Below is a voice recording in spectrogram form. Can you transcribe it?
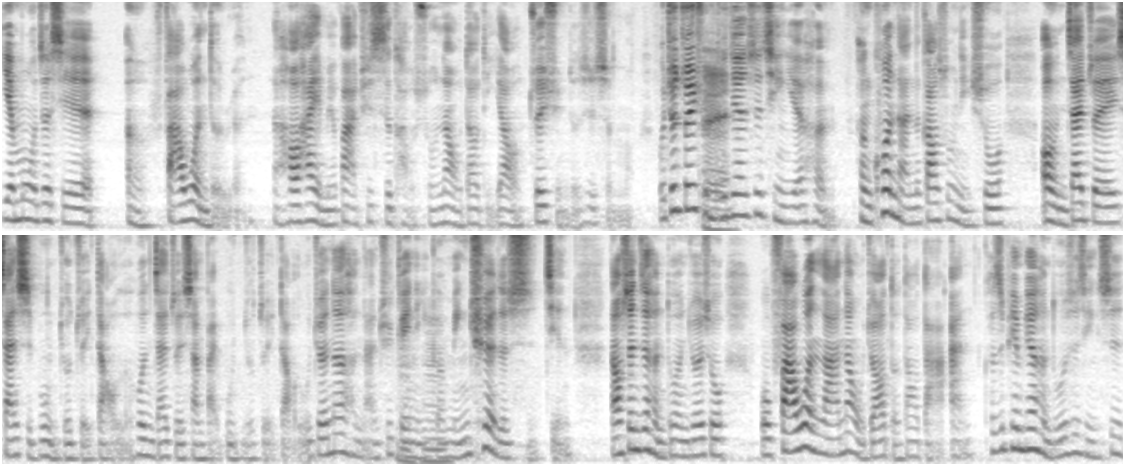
淹没这些呃发问的人。然后他也没有办法去思考说，那我到底要追寻的是什么？我觉得追寻这件事情也很很困难的，告诉你说，哦，你再追三十步你就追到了，或者你再追三百步你就追到了。我觉得那很难去给你一个明确的时间。嗯然后甚至很多人就会说，我发问啦，那我就要得到答案。可是偏偏很多事情是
